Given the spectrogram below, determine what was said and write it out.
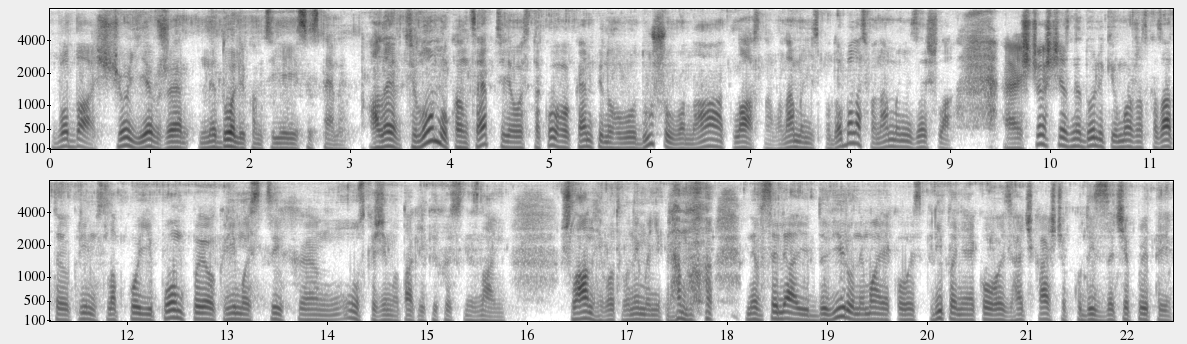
вода, що є вже недоліком цієї системи. Але в цілому концепція ось такого кемпінгового душу вона класна. Вона мені сподобалась, вона мені зайшла. Е, Що ще з недоліків можна сказати, окрім слабкої помпи, окрім ось цих, ем, ну скажімо так, якихось не знаю. Шлангів, от вони мені прямо не вселяють довіру, немає якогось кріплення, якогось гачка, щоб кудись зачепити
